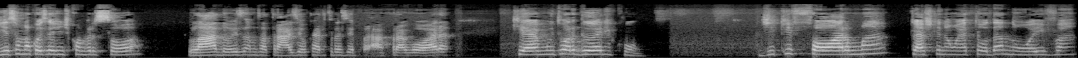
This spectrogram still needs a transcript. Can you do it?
E isso é uma coisa que a gente conversou lá dois anos atrás e eu quero trazer para agora, que é muito orgânico. De que forma, que acho que não é toda noiva,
